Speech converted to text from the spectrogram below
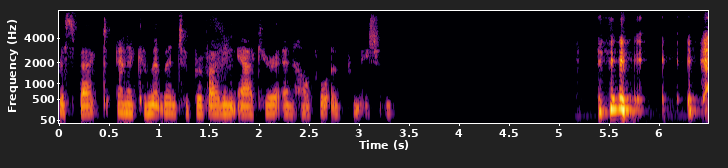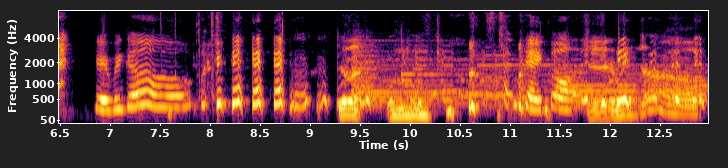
respect, and a commitment to providing accurate and helpful information. Here we go. Do it. Mhm. okay, cool. Here we go.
